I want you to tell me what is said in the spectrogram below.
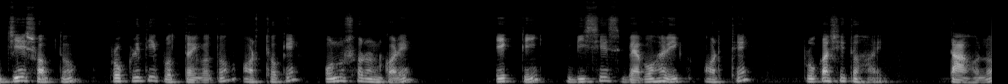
যে শব্দ প্রকৃতি প্রত্যয়গত অর্থকে অনুসরণ করে, একটি বিশেষ ব্যবহারিক অর্থে প্রকাশিত হয়। তা হল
